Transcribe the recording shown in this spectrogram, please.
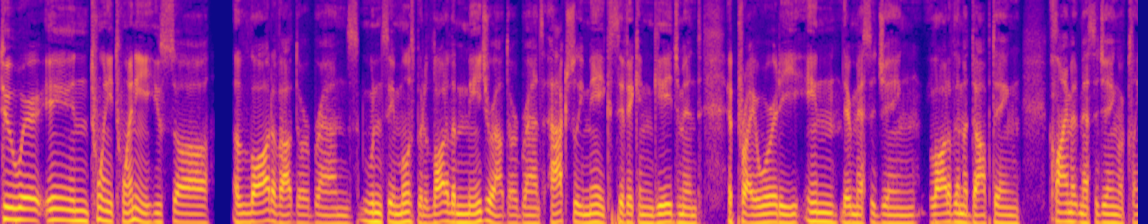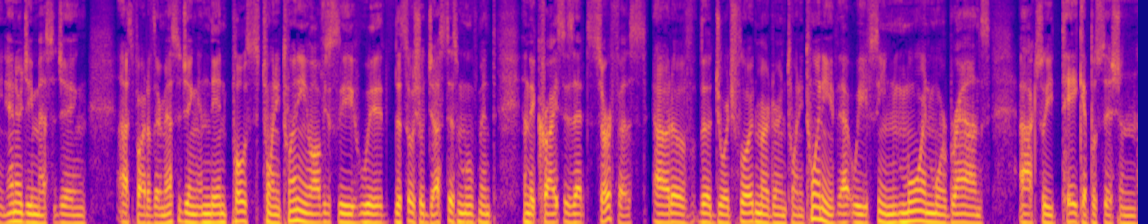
to where in 2020 you saw a lot of outdoor brands, wouldn't say most, but a lot of the major outdoor brands actually make civic engagement a priority in their messaging. A lot of them adopting climate messaging or clean energy messaging as part of their messaging. And then post 2020, obviously with the social justice movement and the crisis that surfaced out of the George Floyd murder in 2020, that we've seen more and more brands actually take a position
